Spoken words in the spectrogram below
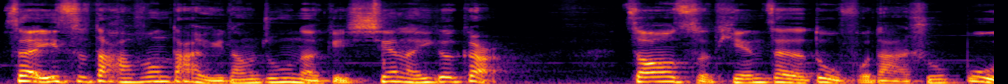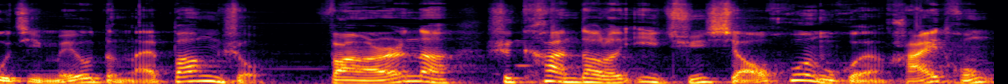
在一次大风大雨当中呢，给掀了一个盖儿。遭此天灾的杜甫大叔不仅没有等来帮手，反而呢是看到了一群小混混孩童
